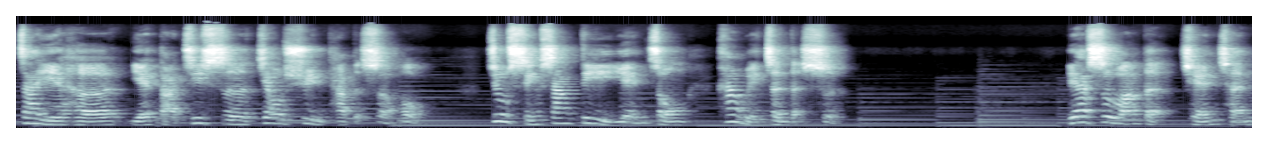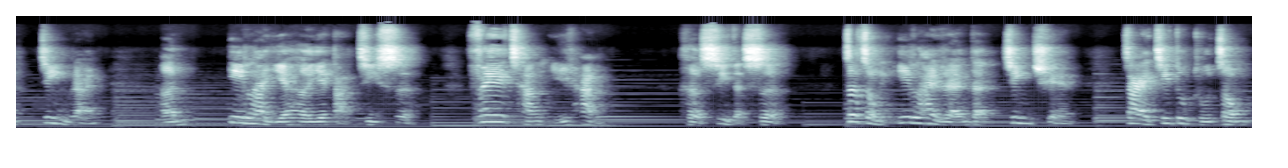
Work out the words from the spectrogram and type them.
在耶和耶打祭司教训他的时候，就行上帝眼中看为真的事。亚斯王的前程竟然很依赖耶和耶打祭司，非常遗憾。可惜的是，这种依赖人的金权，在基督徒中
